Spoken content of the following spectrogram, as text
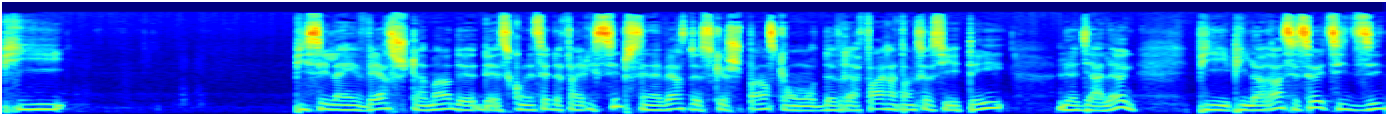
Puis, puis c'est l'inverse, justement, de, ce qu'on essaie de faire ici. Puis c'est l'inverse de ce que je pense qu'on devrait faire en tant que société, le dialogue. Puis, puis Laurent, c'est ça, il dit.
